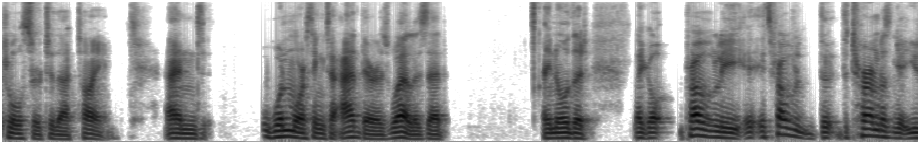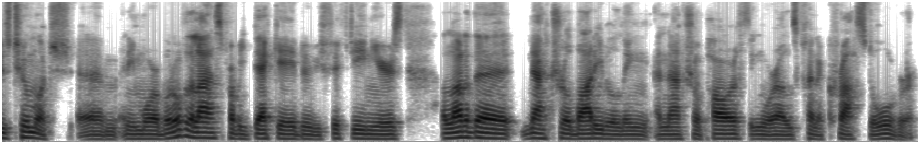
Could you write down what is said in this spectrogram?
closer to that time. And one more thing to add there as well is that I know that like oh, probably it's probably the, the term doesn't get used too much um, anymore, but over the last probably decade, maybe 15 years, a lot of the natural bodybuilding and natural powerlifting worlds kind of crossed over.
